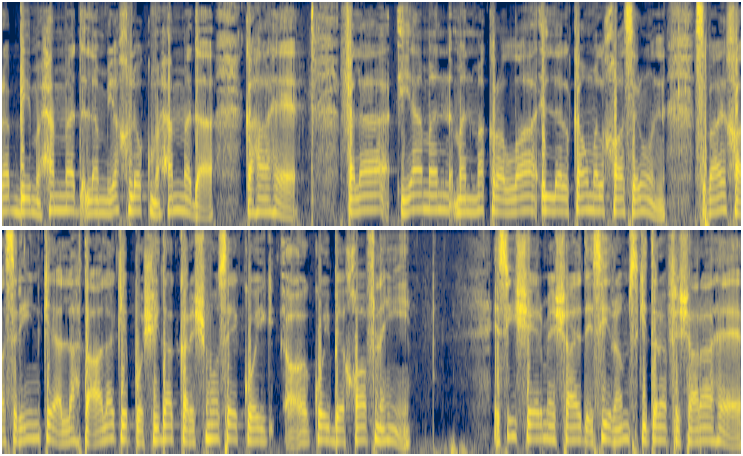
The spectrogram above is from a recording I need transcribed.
ربی محمد لم یخلق محمد کہا ہے، فلا یا من من مکر اللہ القوم الخاصرون سوائے خاصرین کے اللہ تعالی کے پوشیدہ کرشموں سے کوئی کوئی بے خوف نہیں۔ اسی شعر میں شاید اسی رمز کی طرف اشارہ ہے۔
